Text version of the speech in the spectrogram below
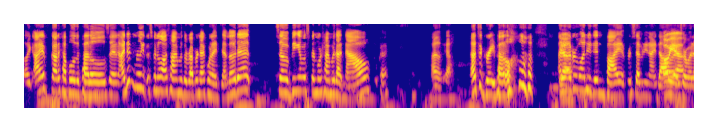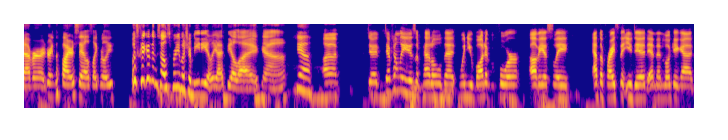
like, I've got a couple of the pedals, and I didn't really get to spend a lot of time with the Rubberneck when I demoed it. So being able to spend more time with that now, Okay. uh, yeah, that's a great pedal. I know everyone who didn't buy it for seventy nine dollars Oh, yeah. or whatever during the fire sales, like really was kicking themselves pretty much immediately. I feel like, yeah. Yeah. Uh, definitely is a pedal that when you bought it before, obviously at the price that you did, and then looking at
